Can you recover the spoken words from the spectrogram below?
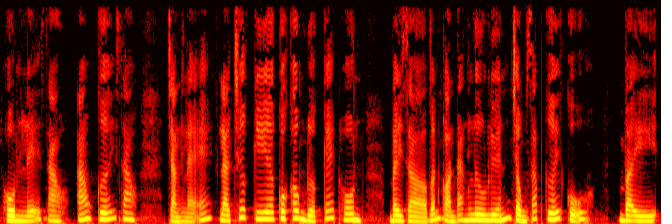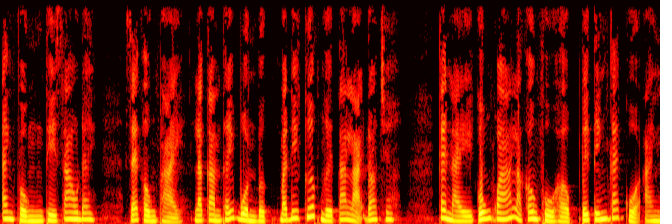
Hôn lễ sao? Áo cưới sao? Chẳng lẽ là trước kia cô không được kết hôn, bây giờ vẫn còn đang lưu luyến chồng sắp cưới cũ? Vậy anh Phùng thì sao đây? Sẽ không phải là cảm thấy buồn bực mà đi cướp người ta lại đó chứ? Cái này cũng quá là không phù hợp với tính cách của anh.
